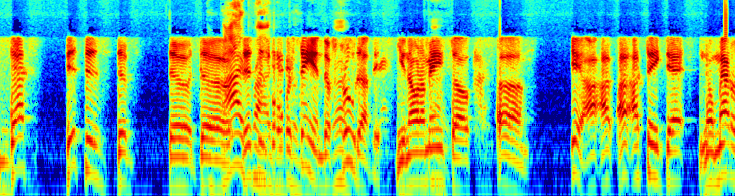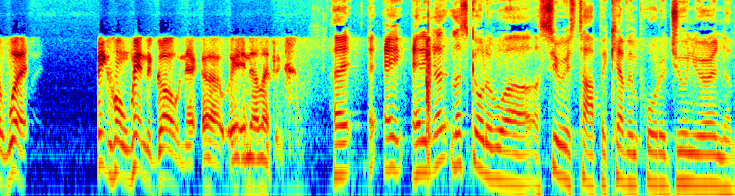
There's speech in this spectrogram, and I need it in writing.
that's this is the the the this is what we're seeing, the Right. fruit of it. You know what I mean? So um, yeah, I, I I think that no matter what, we gonna win the gold ne- uh, in the Olympics. Hey, hey, Eddie, let, us go to uh, a serious topic. Kevin Porter Jr. and the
